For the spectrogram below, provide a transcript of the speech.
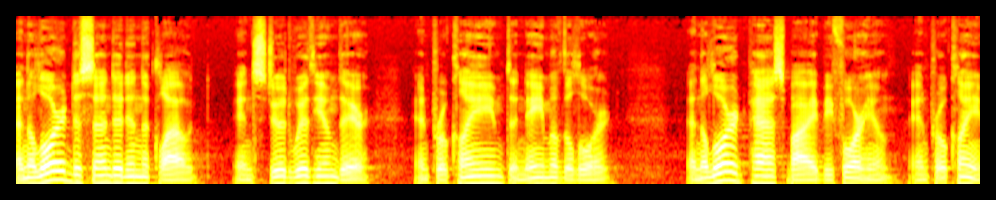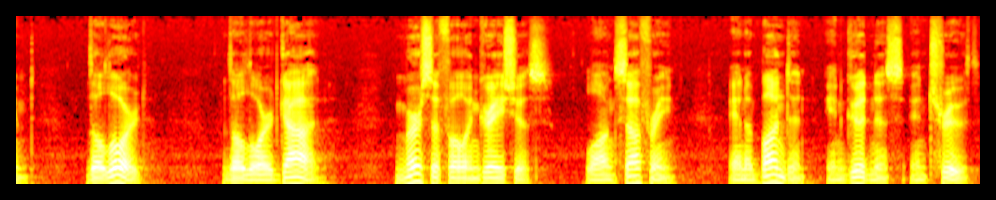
And the Lord descended in the cloud, and stood with him there, and proclaimed the name of the Lord. And the Lord passed by before him, and proclaimed, The Lord, the Lord God merciful and gracious, long suffering, and abundant in goodness and truth,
